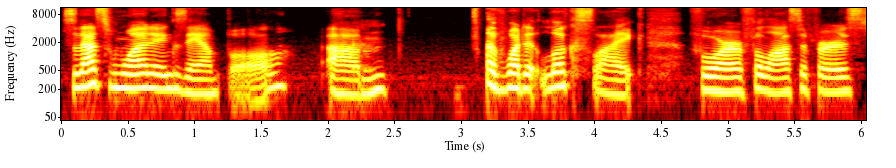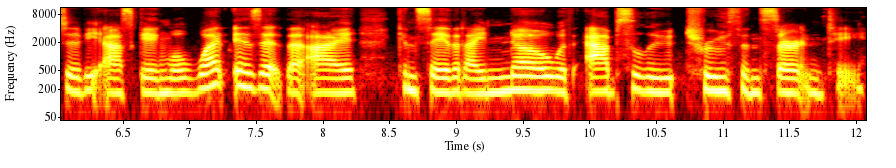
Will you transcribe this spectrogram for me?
So that's one example um, of what it looks like for philosophers to be asking, well, what is it that I can say that I know with absolute truth and certainty?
